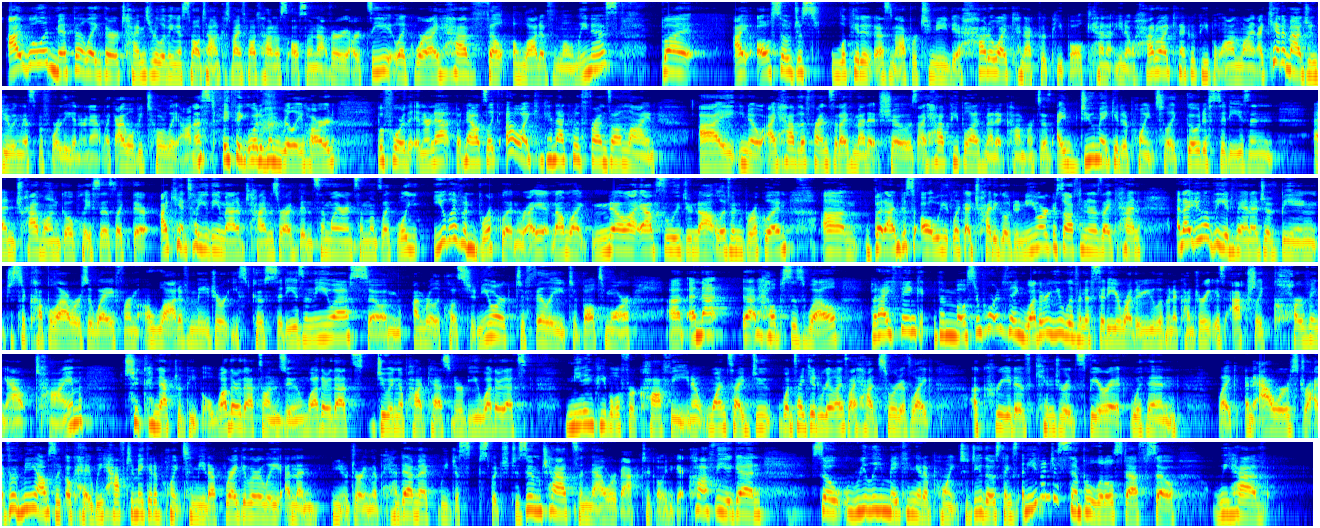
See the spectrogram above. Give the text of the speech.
I will admit that like there are times we're living in a small town because my small town is also not very artsy, like where I have felt a lot of loneliness, but I also just look at it as an opportunity to how do I connect with people? Can you know, how do I connect with people online? I can't imagine doing this before the internet. Like I will be totally honest. I think it would have been really hard before the internet, but now it's like, oh, I can connect with friends online. I, you know, I have the friends that I've met at shows. I have people I've met at conferences. I do make it a point to like go to cities and and travel and go places like there. I can't tell you the amount of times where I've been somewhere and someone's like, well, you, live in Brooklyn, right? And I'm like, no, I absolutely do not live in Brooklyn. Um, but I'm just always like, I try to go to New York as often as I can. And I do have the advantage of being just a couple hours away from a lot of major East Coast cities in the US. So I'm, I'm really close to New York, to Philly, to Baltimore. Um, and that, that helps as well. But I think the most important thing, whether you live in a city or whether you live in a country, is actually carving out time to connect with people, whether that's on Zoom, whether that's doing a podcast interview, whether that's meeting people for coffee. You know, once I do, once I did realize I had sort of like a creative kindred spirit within like an hour's drive of me, I was like, okay, we have to make it a point to meet up regularly. And then, you know, during the pandemic, we just switched to Zoom chats and now we're back to going to get coffee again. So really making it a point to do those things and even just simple little stuff. So we have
